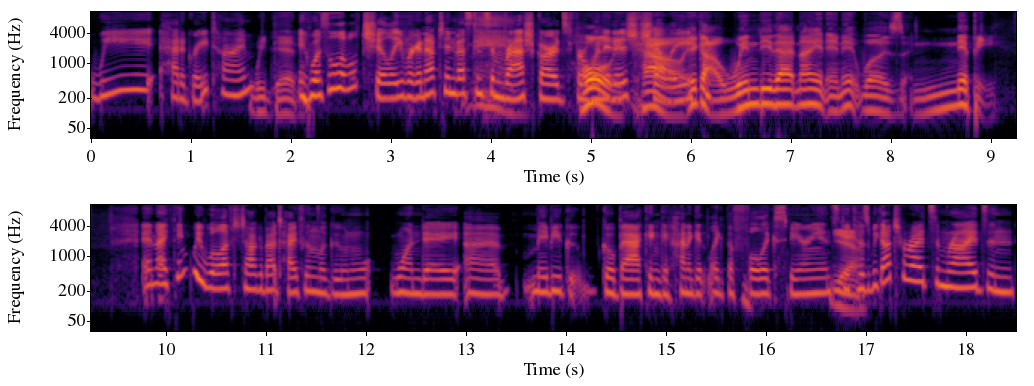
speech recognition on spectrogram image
we had a great time. we did. It was a little chilly. We're gonna have to invest in some rash guards for when it is cow. chilly. It got windy that night and it was nippy. and I think we will have to talk about Typhoon Lagoon one day. Uh, maybe go back and kind of get like the full experience Yeah. because we got to ride some rides and.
